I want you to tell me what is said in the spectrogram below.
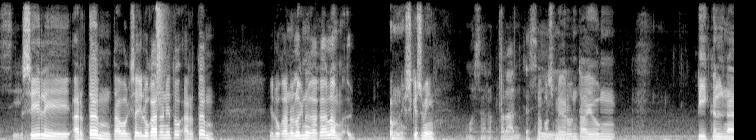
Si. sili, artem. Tawag sa Ilocano nito, artem. Ilocano lang nakakaalam. Excuse me. Masarap pala kasi. Tapos meron tayong pickle na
